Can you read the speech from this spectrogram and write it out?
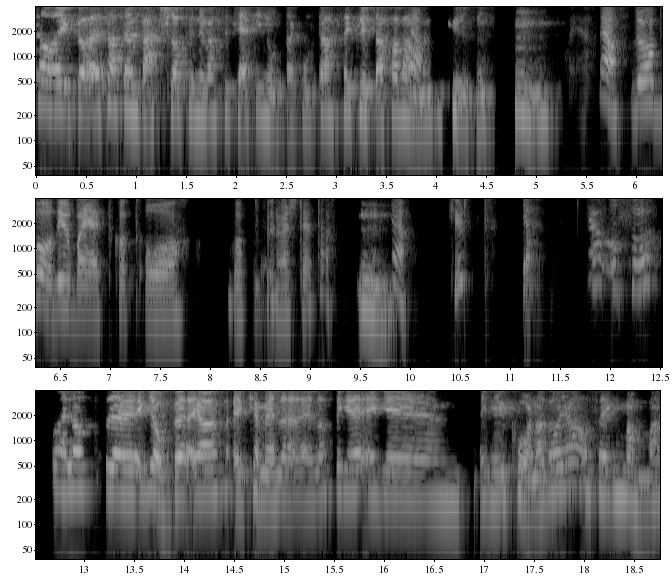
så har jeg eh, tatt en bachelor på universitetet i Nord-Dakota, så jeg flytta fra varmen til kulden. Mm. Ja, så du har både jobba i Epcot og gått på universitet, da. Mm. Kult. Ja, ja. og så Og ellers, eh, jeg jobber Ja, jeg, hvem ellers jeg er? Jeg er, jeg er jo kona da, ja. Og så er jeg mamma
